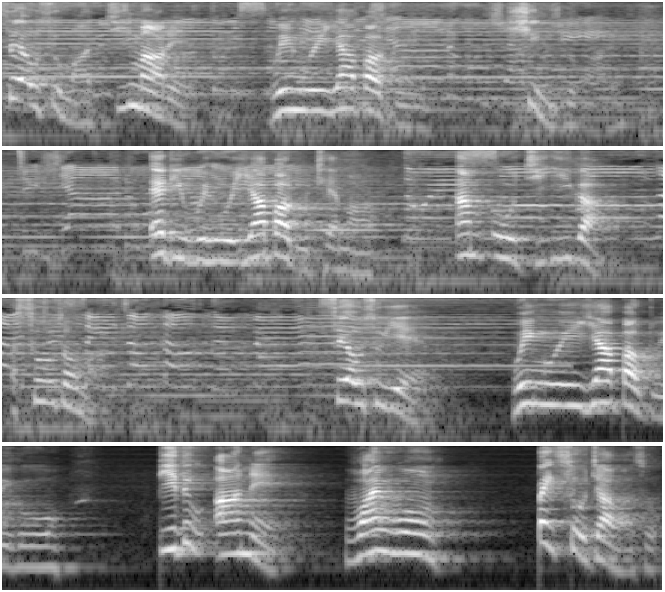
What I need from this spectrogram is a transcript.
စစ်အုပ်စုမှာကြီးမားတဲ့ဝင်ငွေရပေါက်တွေရှိနေလို့ပါလေအဲ့ဒီဝင်ငွေရပေါက်တွေထဲမှာ MOGE ကအဆိုးဆုံးပါ စစ်အုပ်စုရဲ့ဝင်ငွေရပေါက်တွေကိုပြည်သူအားနဲ့ဝိုင်းဝန်းပိတ်ဆို့ကြပါစို့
